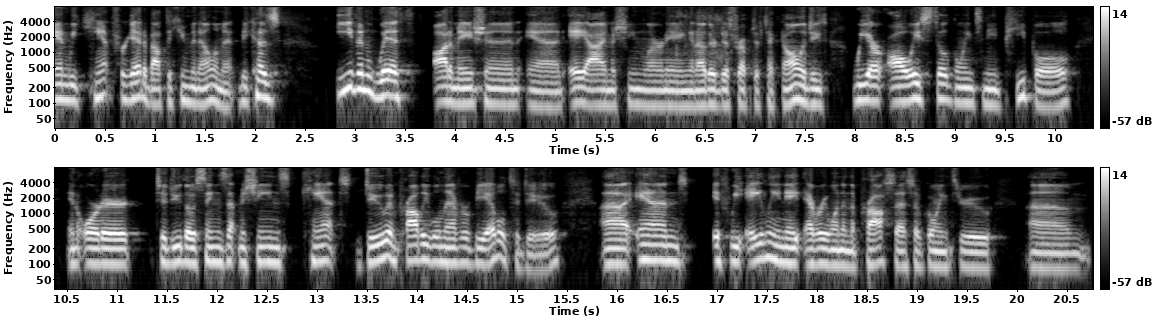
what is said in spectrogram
And we can't forget about the human element because even with automation and AI, machine learning, and other disruptive technologies, we are always still going to need people in order to do those things that machines can't do and probably will never be able to do. Uh, and if we alienate everyone in the process of going through um,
